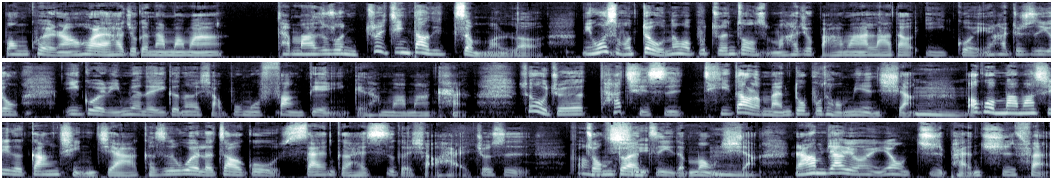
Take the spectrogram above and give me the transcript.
崩溃，然后后来他就跟他妈妈。他妈就说：“你最近到底怎么了？你为什么对我那么不尊重？什么？”他就把他妈拉到衣柜，因为他就是用衣柜里面的一个那个小布幕放电影给他妈妈看。所以我觉得他其实提到了蛮多不同面相，嗯，包括妈妈是一个钢琴家，可是为了照顾三个还四个小孩，就是中断自己的梦想。然后他们家永远用纸盘吃饭，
